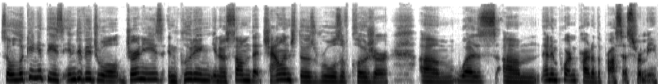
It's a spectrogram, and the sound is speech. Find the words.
So, looking at these individual journeys, including, you know, some that challenge those rules of closure, um, was um, an important part of the process for me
